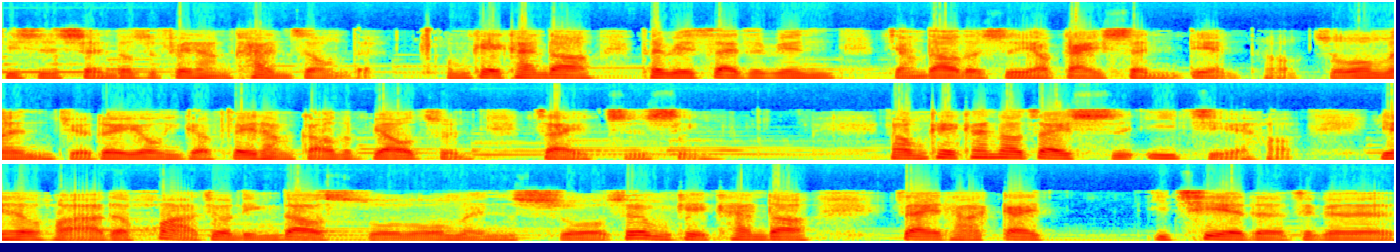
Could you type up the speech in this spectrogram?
其实神都是非常看重的。我们可以看到，特别是在这边讲到的是要盖圣殿，哦，所罗门绝对用一个非常高的标准在执行。那我们可以看到，在十一节，哈，耶和华的话就临到所罗门说，所以我们可以看到，在他盖。一切的这个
